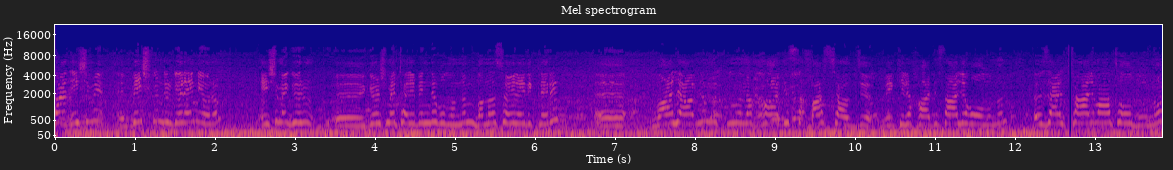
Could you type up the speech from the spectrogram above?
Ben eşimi 5 gündür göremiyorum. Eşime gör- e, görüşme talebinde bulundum. Bana söyledikleri e, Vali Mutlu'nun Hadis Başsavcı Vekili Hadis Alihoğlu'nun özel talimatı olduğunu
